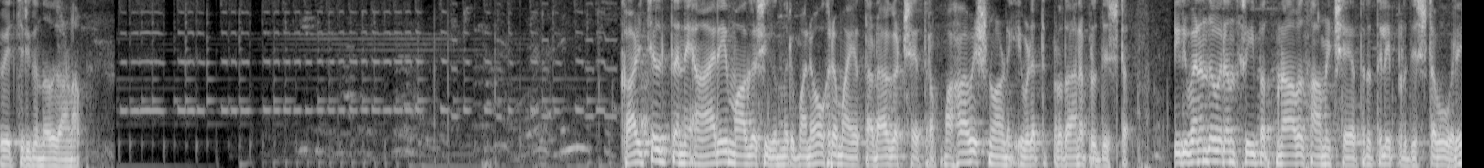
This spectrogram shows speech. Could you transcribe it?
വെച്ചിരിക്കുന്നത് കാണാം. കാഴ്ചയിൽ തന്നെ ആരെയും ആകർഷിക്കുന്ന ഒരു മനോഹരമായ തടാക തടാകക്ഷേത്രം. മഹാവിഷ്ണുവാണ് ഇവിടുത്തെ പ്രധാന പ്രതിഷ്ഠ. തിരുവനന്തപുരം ശ്രീ പത്മനാഭസ്വാമി ക്ഷേത്രത്തിലെ പ്രതിഷ്ഠ പോലെ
